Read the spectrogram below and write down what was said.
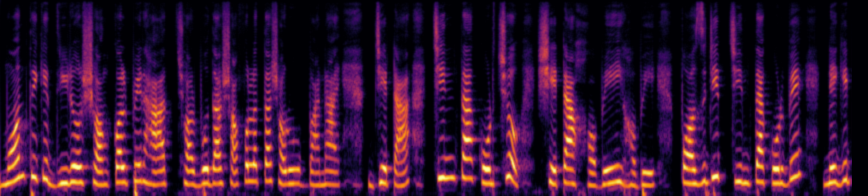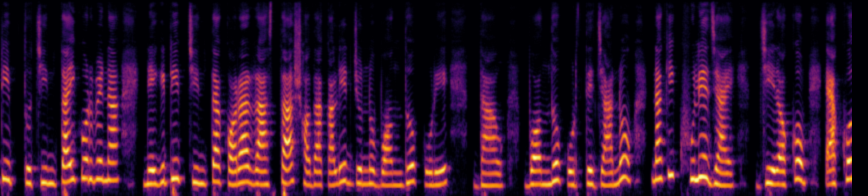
মন থেকে দৃঢ় সংকল্পের হাত সর্বদা সফলতা স্বরূপ বানায়। যেটা চিন্তা করছ, সেটা হবেই হবে। পজিটিভ চিন্তা করবে, নেগেটিভ তো চিন্তাই করবে না। নেগেটিভ চিন্তা করার রাস্তা সদাকালের জন্য বন্ধ করে দাও। বন্ধ করতে জানো নাকি খুলে যায়? যেরকম এখন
